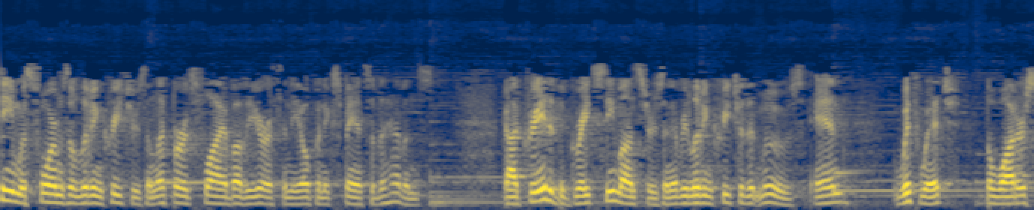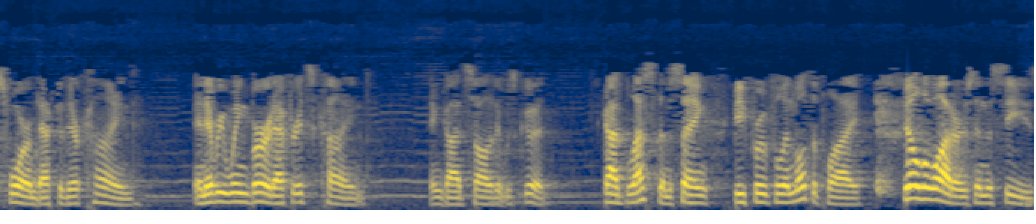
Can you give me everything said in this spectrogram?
teem with swarms of living creatures, and let birds fly above the earth in the open expanse of the heavens. God created the great sea monsters and every living creature that moves, and with which the waters swarmed after their kind, and every winged bird after its kind. And God saw that it was good. God blessed them, saying, Be fruitful and multiply, fill the waters and the seas,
